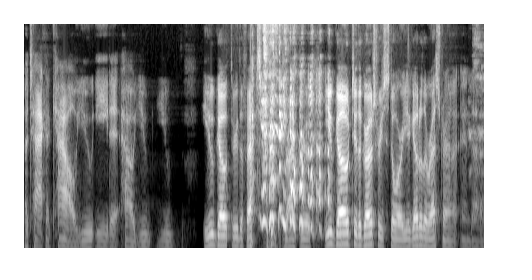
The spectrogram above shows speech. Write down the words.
attack a cow. You eat it how you you you go through the fast food drive through. You go to the grocery store. You go to the restaurant, and uh,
